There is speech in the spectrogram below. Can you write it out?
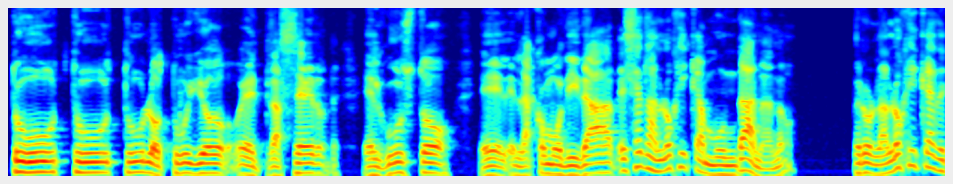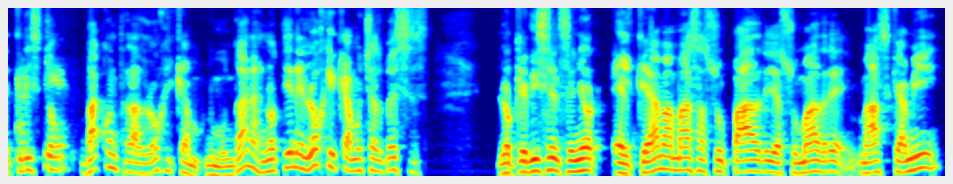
tú, tú, tú, lo tuyo, el placer, el gusto, el- la comodidad. Esa es la lógica mundana, ¿no? Pero la lógica de Cristo va contra la lógica mundana. No tiene lógica muchas veces. Lo que dice el Señor, el que ama más a su padre y a su madre más que a mí,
